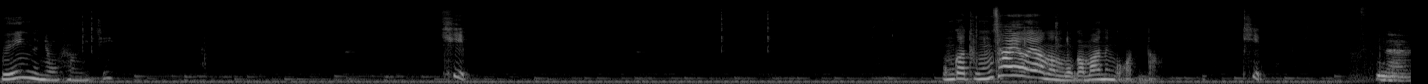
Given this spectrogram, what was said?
왜 있는 영상이지? 킵. 뭔가 동사여야만 뭐가 많은 것 같다. 킵. No,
